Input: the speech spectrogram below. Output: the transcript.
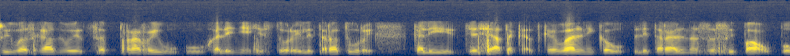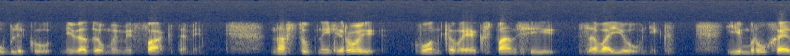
жыва згадваецца прарыў у галіне гісторыі літаратуры калі дзясятак адкрывальнікаў літаральна засыпаў публіку невядомымі фактамі. Наступны герой вонкавай экспансіі заваёўнік. Ім рухае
